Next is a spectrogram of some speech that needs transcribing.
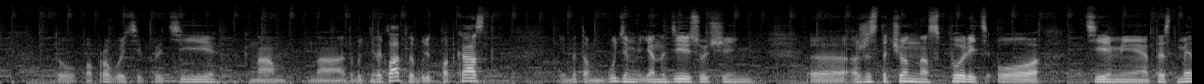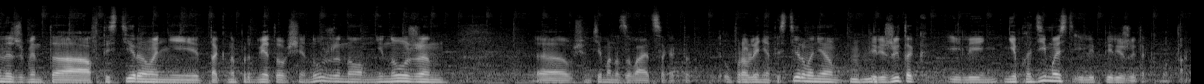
то попробуйте прийти к нам на... Это будет не доклад, это будет подкаст, и мы там будем, я надеюсь, очень э, ожесточенно спорить о теме тест-менеджмента в тестировании, так на предмет вообще нужен он, не нужен. Э, В общем, тема называется как-то управление тестированием, Мгм. пережиток или необходимость или пережиток. Вот так.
